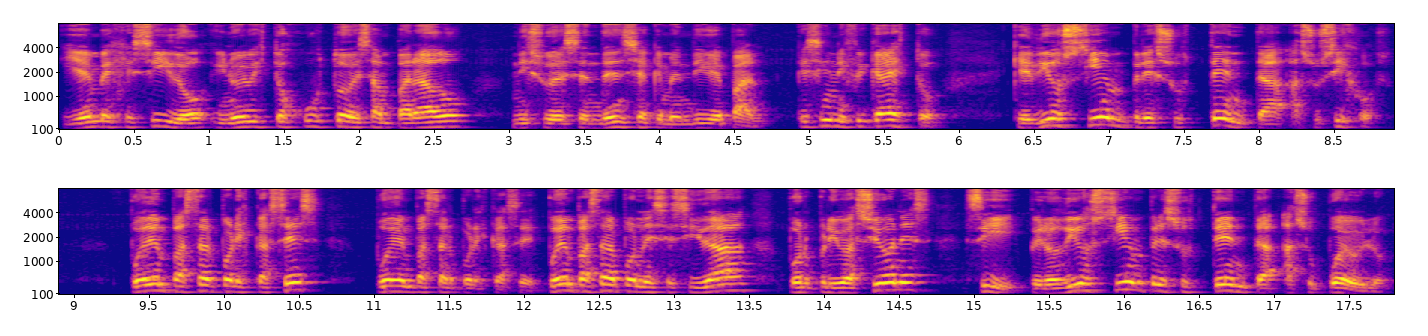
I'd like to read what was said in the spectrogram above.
y he envejecido y no he visto justo desamparado ni su descendencia que mendigue pan. ¿Qué significa esto? Que Dios siempre sustenta a sus hijos. Pueden pasar por escasez, pueden pasar por escasez, pueden pasar por necesidad, por privaciones, sí, pero Dios siempre sustenta a su pueblo.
